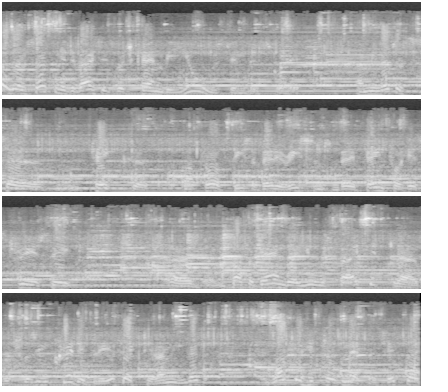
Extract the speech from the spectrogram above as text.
Well, there are certainly devices which can be used in this way. I mean, let us uh, take, uh, a piece of very recent and very painful history is the uh, propaganda used by Hitler, which was incredibly effective. I mean, that, what were Hitler's methods? Hitler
